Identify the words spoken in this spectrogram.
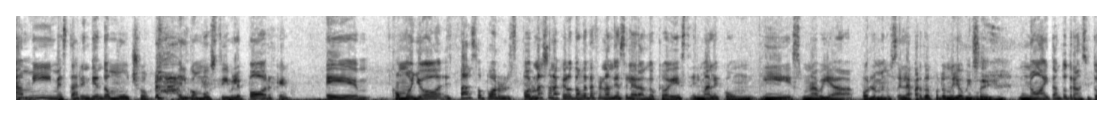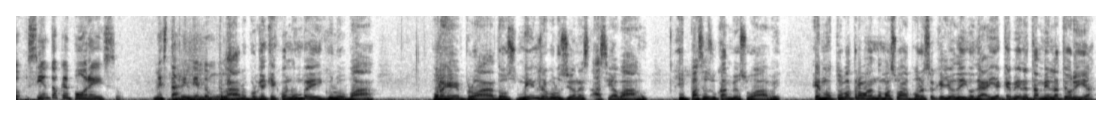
A mí me está rindiendo mucho el combustible porque eh, como yo paso por, por una zona que no tengo que estar frenando y acelerando, que es el malecón y es una vía, por lo menos en la parte por donde yo vivo, Sí. no hay tanto tránsito. Siento que por eso me está rindiendo mucho. Claro, porque es que cuando un vehículo va, por ejemplo, a 2000 revoluciones hacia abajo y pasa su cambio suave, el motor va trabajando más suave. Por eso es que yo digo, de ahí es que viene también la teoría.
